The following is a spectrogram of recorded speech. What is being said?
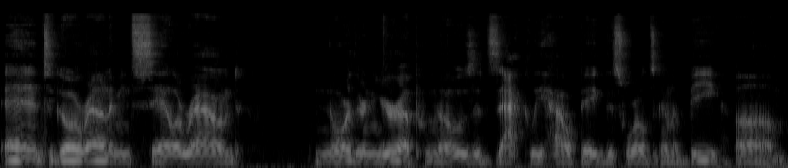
and to go around. I mean, sail around Northern Europe. Who knows exactly how big this world's gonna be? Um,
